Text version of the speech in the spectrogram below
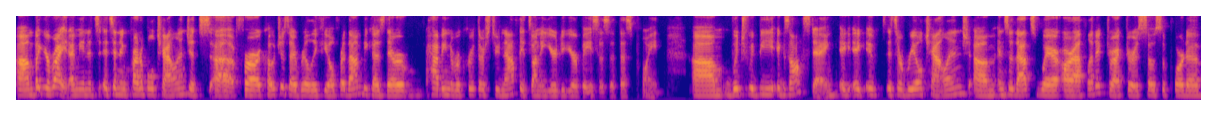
Um, but you're right. I mean, it's it's an incredible challenge. It's uh, for our coaches. I really feel for them because they're having to recruit their student athletes on a year to year basis at this point um, which would be exhausting. It, it, it's a real challenge. Um, and so that's where our athletic director is so supportive.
